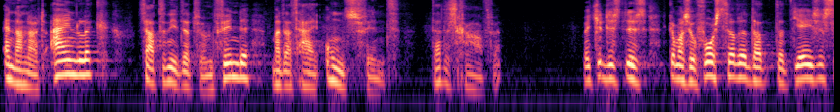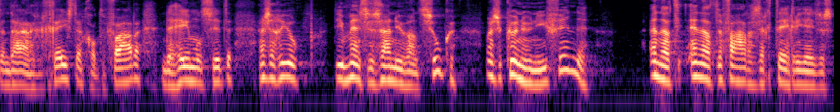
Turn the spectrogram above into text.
En dan uiteindelijk staat er niet dat we hem vinden, maar dat hij ons vindt. Dat is gaaf, hè? Weet je, dus, dus ik kan me zo voorstellen dat, dat Jezus en de Heilige Geest en God de Vader in de hemel zitten. En zeggen, joh, die mensen zijn nu aan het zoeken, maar ze kunnen u niet vinden. En dat, en dat de Vader zegt tegen Jezus,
